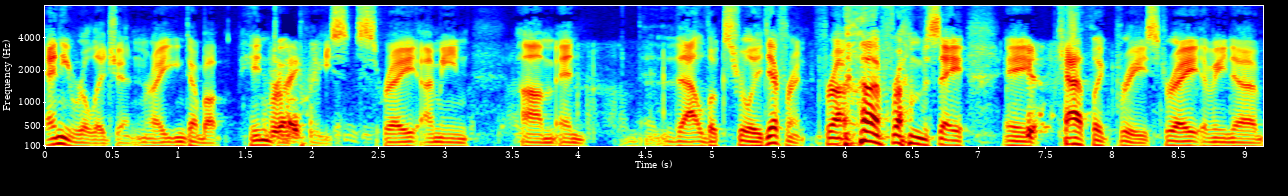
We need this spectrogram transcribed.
any religion, right? You can talk about Hindu right. priests, right? I mean, um, and that looks really different from from say a yeah. Catholic priest, right? I mean, uh,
